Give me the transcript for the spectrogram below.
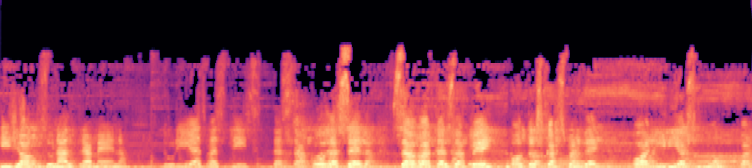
i jocs d'una altra mena. Duries vestits de o de seda, sabates de pell o tosques per d'ella. O aniries nu per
